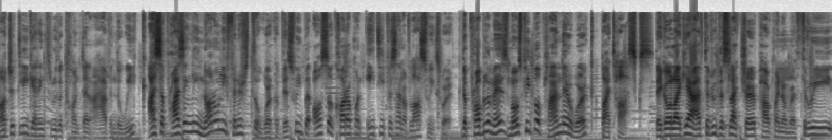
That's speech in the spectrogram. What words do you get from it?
logically getting through the content I have in the week, I surprisingly not only finished the work of this week but also caught up on 80% of last week's work. The problem is most people plan their work by tasks. They go like, yeah, I have to do this lecture, PowerPoint number 3,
